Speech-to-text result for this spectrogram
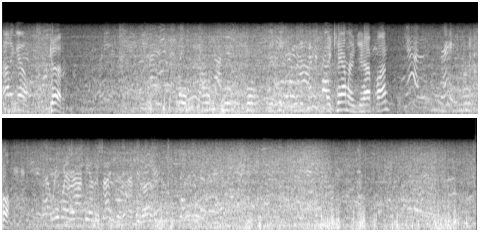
How'd it go? Good. Hey, Cameron, did you have fun? Yeah, it was great. Cool. Uh, we went around the other side of this.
